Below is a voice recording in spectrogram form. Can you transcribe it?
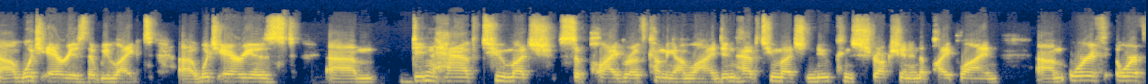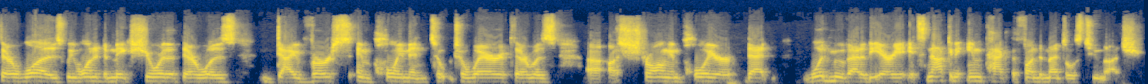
uh, which areas that we liked, uh, which areas um, didn't have too much supply growth coming online, didn't have too much new construction in the pipeline. Um, or if or if there was, we wanted to make sure that there was diverse employment to, to where if there was a strong employer that would move out of the area, it's not going to impact the fundamentals too much.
